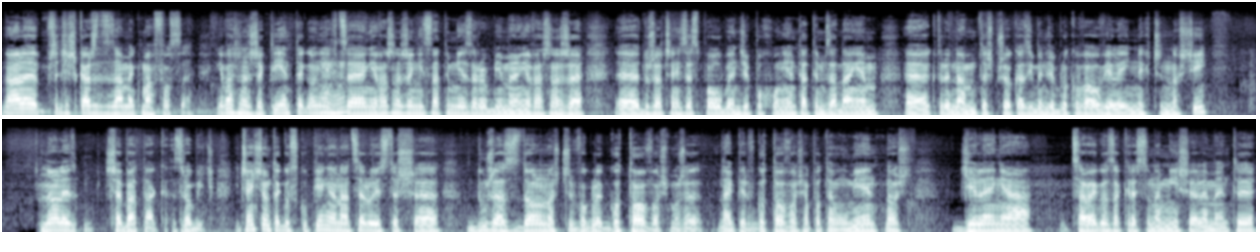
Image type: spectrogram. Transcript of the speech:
no ale przecież każdy zamek ma fosę. Nieważne, że klient tego nie mhm. chce, nieważne, że nic na tym nie zarobimy, nieważne, że e, duża część zespołu będzie pochłonięta tym zadaniem, e, które nam też przy okazji będzie blokowało wiele innych czynności, no ale trzeba tak zrobić. I częścią tego skupienia na celu jest też e, duża zdolność, czy w ogóle gotowość, może najpierw gotowość, a potem umiejętność dzielenia całego zakresu na mniejsze elementy,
